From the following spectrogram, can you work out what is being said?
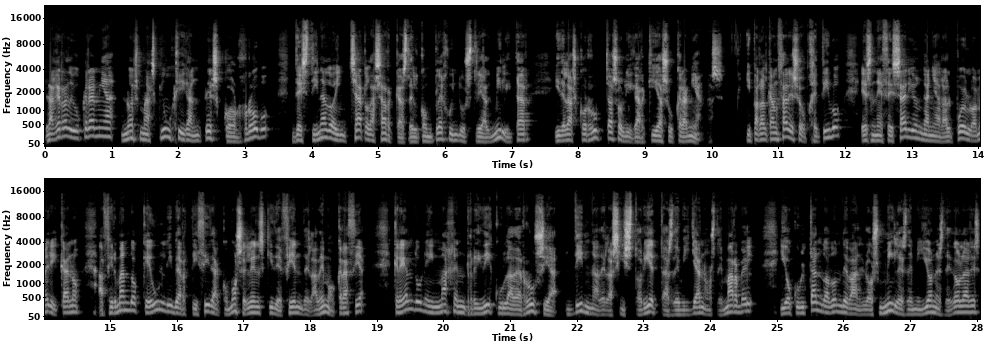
La guerra de Ucrania no es más que un gigantesco robo destinado a hinchar las arcas del complejo industrial militar y de las corruptas oligarquías ucranianas. Y para alcanzar ese objetivo es necesario engañar al pueblo americano afirmando que un liberticida como Zelensky defiende la democracia, creando una imagen ridícula de Rusia digna de las historietas de villanos de Marvel y ocultando a dónde van los miles de millones de dólares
